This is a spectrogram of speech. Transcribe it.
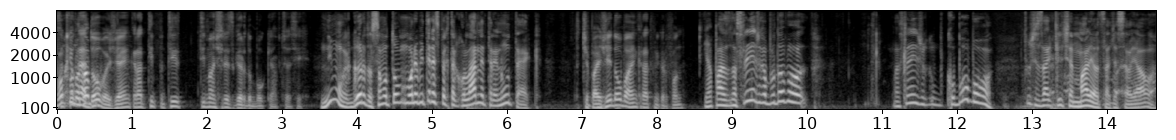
Boki bo dobo, že enkrat ti, ti, ti imaš res grdo bokja včasih. Nimo ga grdo, samo to mora biti res spektakularni trenutek. Če pa je že dobo enkrat mikrofon. Ja, pa naslednjič ga bo dobo, naslednjič, ko bo bo, tu še zdaj kličem maljevca, če se ojavo.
